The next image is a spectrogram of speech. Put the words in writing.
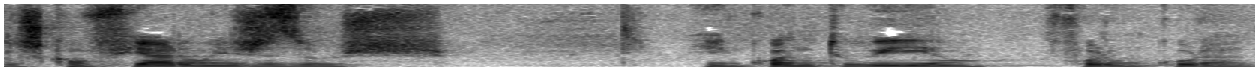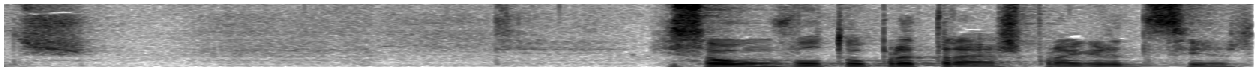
Eles confiaram em Jesus. Enquanto iam, foram curados. E só um voltou para trás para agradecer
